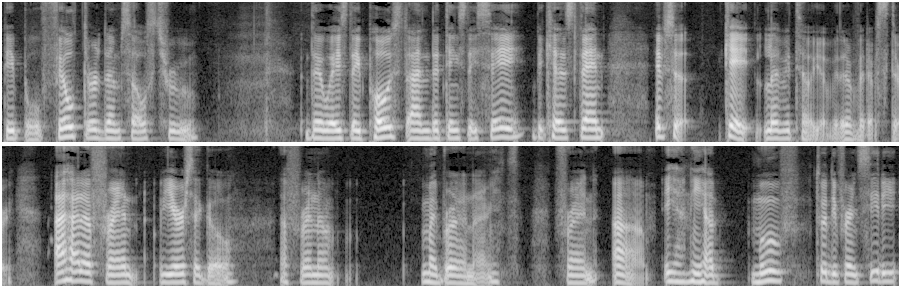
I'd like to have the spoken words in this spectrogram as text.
people filter themselves through the ways they post and the things they say because then if so okay let me tell you a little bit of story. I had a friend years ago a friend of my brother and i's friend um and he had moved to a different city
